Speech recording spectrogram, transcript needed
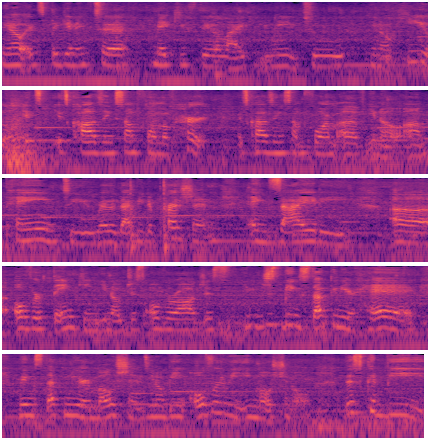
You know it's beginning to make you feel like you need to you know heal. It's it's causing some form of hurt. It's causing some form of you know um, pain to you whether that be depression anxiety uh, overthinking, you know, just overall, just you know, just being stuck in your head, being stuck in your emotions, you know, being overly emotional. This could be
